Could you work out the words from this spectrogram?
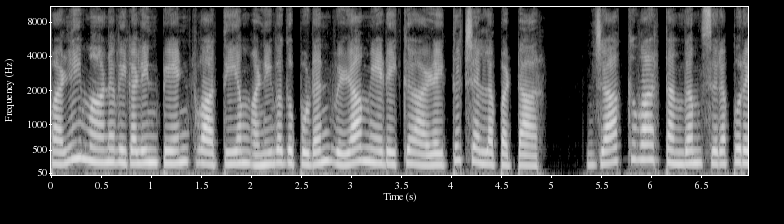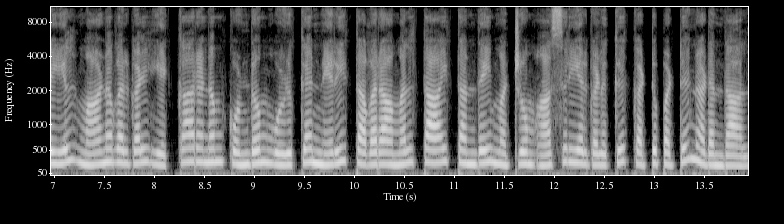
பள்ளி மாணவிகளின் பேண்ட் வாத்தியம் அணிவகுப்புடன் விழா மேடைக்கு அழைத்துச் செல்லப்பட்டார். ஜாக்குவார் தங்கம் சிறப்புரையில் மாணவர்கள் எக்காரணம் கொண்டும் ஒழுக்க நெறி தவறாமல் தாய் தந்தை மற்றும் ஆசிரியர்களுக்கு கட்டுப்பட்டு நடந்தால்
